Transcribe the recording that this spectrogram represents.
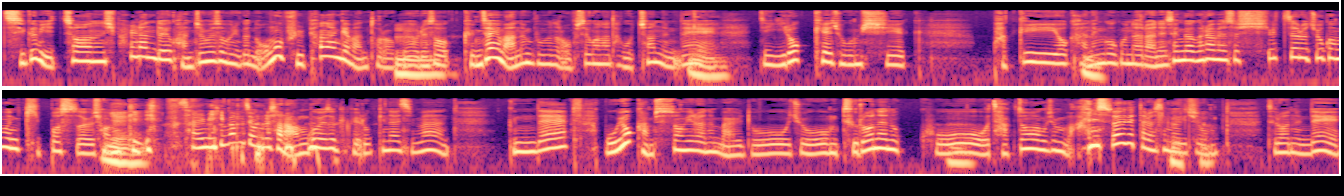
지금 2018년도의 관점에서 보니까 너무 불편한 게 많더라고요. 음. 그래서 굉장히 많은 부분을 없애거나 다 고쳤는데 예. 이제 이렇게 조금씩 바뀌어 가는 음. 거구나라는 생각을 하면서 실제로 조금은 기뻤어요. 저는 예. 삶이 희망적으로 잘 안 보여서 괴롭긴 하지만 근데 모욕 감수성이라는 말도 좀 드러내놓고 음. 작정하고 좀 많이 써야겠다는 생각이 그렇죠. 좀 들었는데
